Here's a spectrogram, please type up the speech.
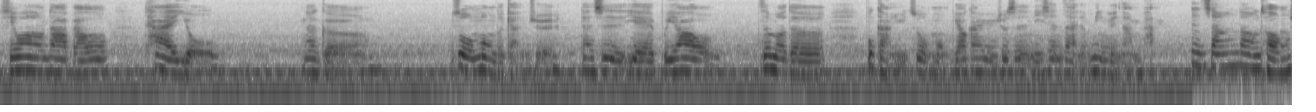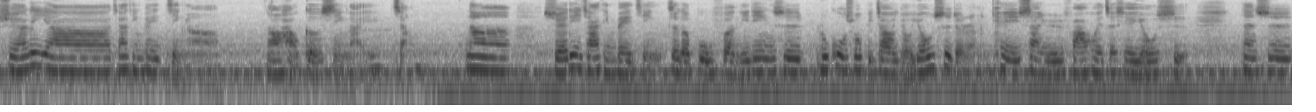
希望大家不要太有那个做梦的感觉，但是也不要这么的不敢于做梦，不要甘于就是你现在的命运安排。四章当从学历啊、家庭背景啊，然后还有个性来讲。那学历、家庭背景这个部分，一定是如果说比较有优势的人，可以善于发挥这些优势。但是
